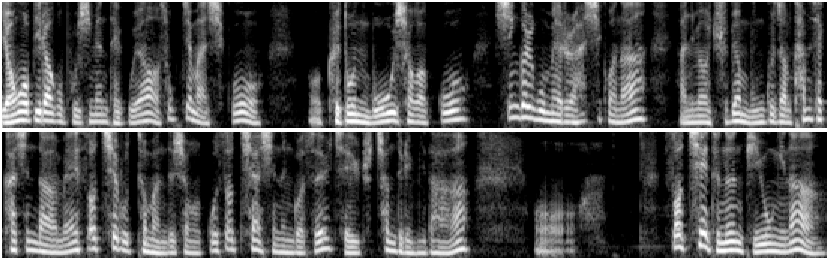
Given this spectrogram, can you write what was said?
영업이라고 보시면 되고요. 속지 마시고 그돈 모으셔갖고 싱글 구매를 하시거나 아니면 주변 문구점 탐색하신 다음에 서치 루트 만드셔갖고 서치하시는 것을 제일 추천드립니다. 어, 서치에 드는 비용이나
